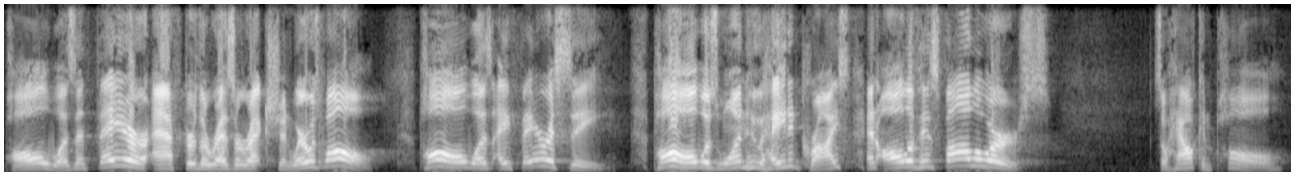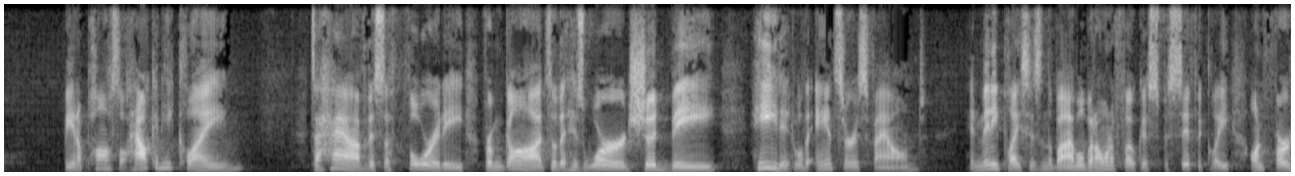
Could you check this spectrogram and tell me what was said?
Paul wasn't there after the resurrection. Where was Paul? Paul was a Pharisee. Paul was one who hated Christ and all of his followers. So, how can Paul be an apostle? How can he claim to have this authority from God so that his word should be heeded? Well, the answer is found in many places in the Bible, but I want to focus specifically on 1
